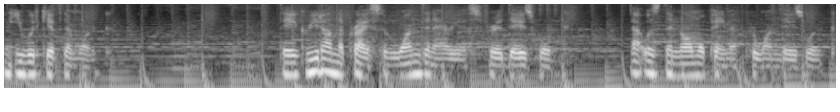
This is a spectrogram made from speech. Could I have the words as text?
and he would give them work. They agreed on the price of one denarius for a day's work. That was the normal payment for one day's work.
